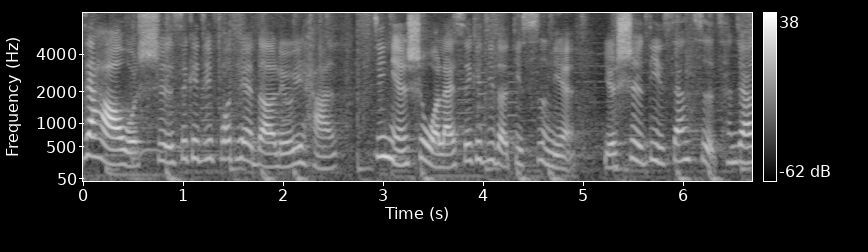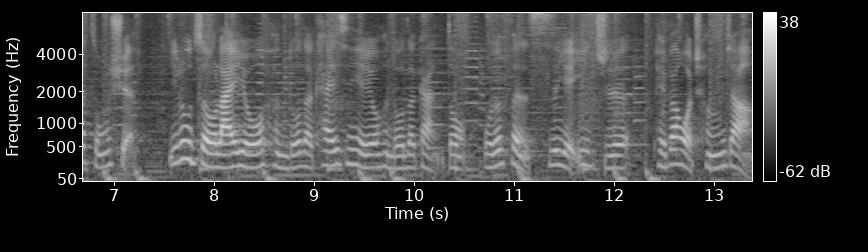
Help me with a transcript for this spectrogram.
大家好，我是 CKG48 的刘一涵。今年是我来 CKG 的第四年，也是第三次参加总选。一路走来，有很多的开心，也有很多的感动。我的粉丝也一直陪伴我成长，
